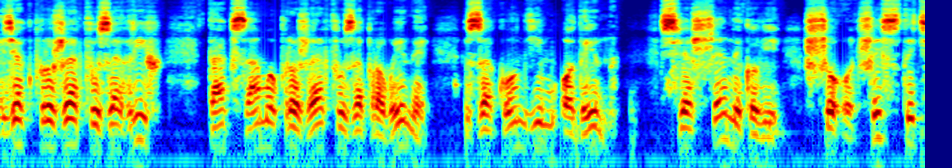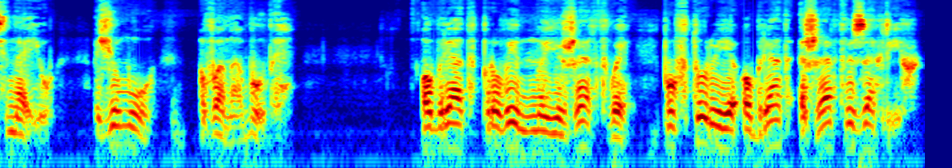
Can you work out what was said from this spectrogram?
Як про жертву за гріх, так само про жертву за провини закон їм один священикові, що очистить нею, йому вона буде. Обряд провинної жертви повторює обряд жертви за гріх.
